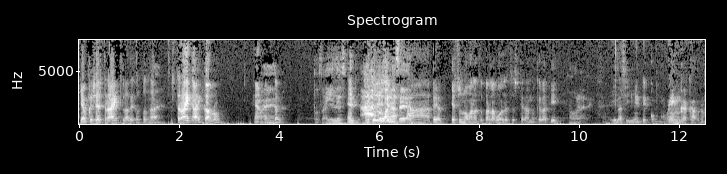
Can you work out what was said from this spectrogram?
y aunque sea strike, la dejas pasar. Strike, ay, cabrón. Ya, Bueno, está. Entonces ahí es, En- ah, entonces lo van a dicen, hacer. Ah, pero estos no van a tocar la bola, estoy esperando que batee. Órale. Y la siguiente, como venga, cabrón.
